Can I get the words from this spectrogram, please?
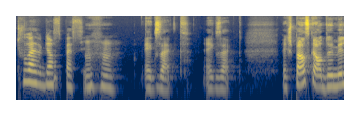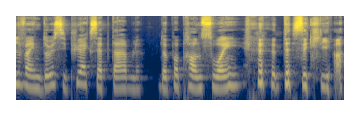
tout va bien se passer. Mmh exact, exact je pense qu'en 2022, c'est plus acceptable de ne pas prendre soin de ses clients,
